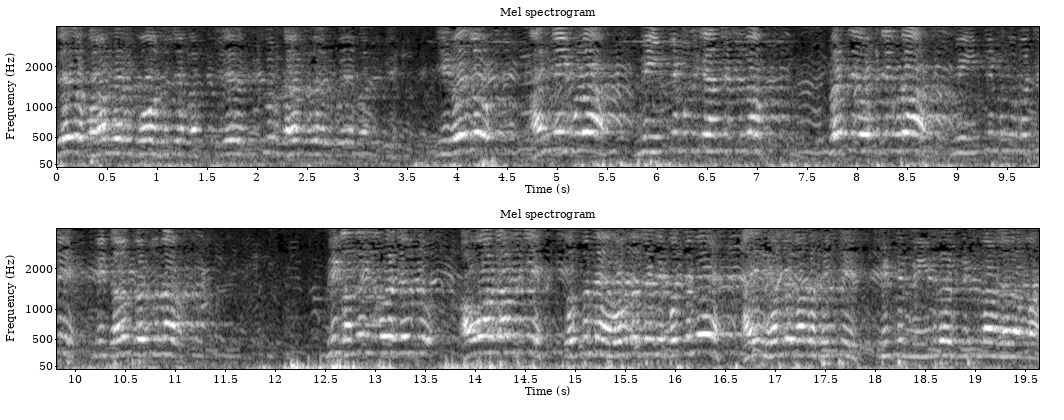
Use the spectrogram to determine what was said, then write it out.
లేదా పొలం దగ్గరికి పోవాల్సి వచ్చే పరిస్థితి లేదా చిత్తూరు కలెక్టర్ దగ్గరికి పోయే పరిస్థితి ఈ రోజు అన్ని కూడా మీ ఇంటి ముందుకే అందిస్తున్నాం. ప్రతి ఒక్కటి కూడా మీ ఇంటి ముందుకు వచ్చి మీ తలం పెడుతున్నారు మీకు అందరికీ కూడా తెలుసు అవ్వడానికి పొద్దున్నే ఒకటో తేదీ పొద్దున్నే ఐదు గంటల కల్లా తెచ్చి పింఛన్ మీ ఇంటి దగ్గర తీసుకున్నారు లేదమ్మా?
